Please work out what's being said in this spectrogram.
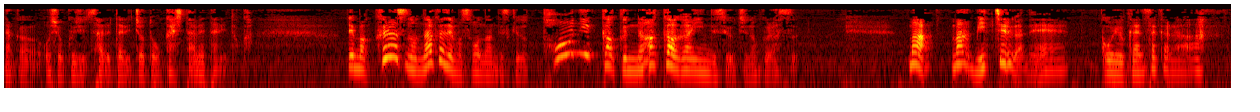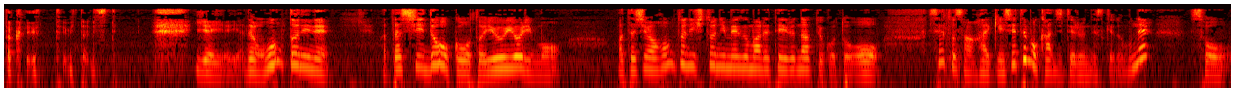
なんかお食事されたり、ちょっとお菓子食べたりとか。で、まあ、クラスの中でもそうなんですけど、とにかく仲がいいんですよ、うちのクラス。まあ、まあ、ミッチェルがね、こういう感じだから、とか言ってみたりして。いやいやいや、でも本当にね、私どうこうというよりも、私は本当に人に恵まれているなということを、生徒さん拝見してても感じてるんですけどもね。そ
